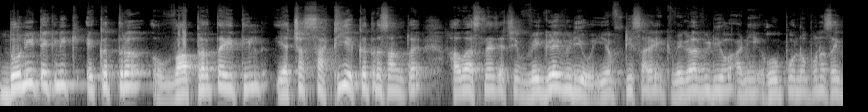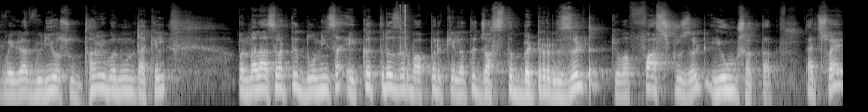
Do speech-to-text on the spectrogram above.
दोन्ही टेक्निक एकत्र वापरता येतील याच्यासाठी एकत्र सांगतोय. हवं असल्यास याचे वेगळे व्हिडिओ एफ टीचा एक वेगळा व्हिडिओ आणि हो पोनोपोनचा एक वेगळा व्हिडिओसुद्धा मी बनवून टाकेल. पण मला असं वाटतं दोन्हीचा एकत्र जर वापर केला तर जास्त बेटर रिझल्ट किंवा फास्ट रिझल्ट येऊ शकतात. That's why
